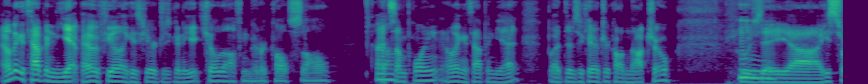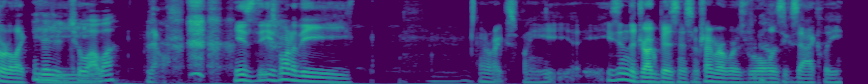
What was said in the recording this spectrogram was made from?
I don't think it's happened yet. But I have a feeling like his character is going to get killed off in Better Call Saul Oh. at some point. I don't think it's happened yet, but there's a character called Nacho, who's a uh, he's sort of like Is the it a Chihuahua? no, he's he's one of the how do I explain? He, he's in the drug business. I'm trying to remember what his role is exactly.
